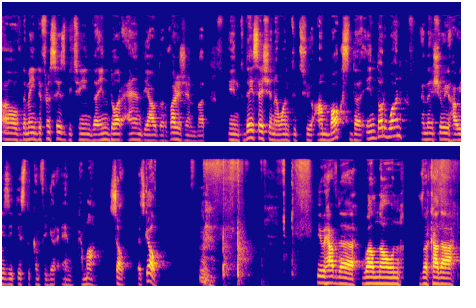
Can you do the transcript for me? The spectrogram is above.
of the main differences between the indoor and the outdoor version, but in today's session, I wanted to unbox the indoor one and then show you how easy it is to configure and command. So let's go. Here we have the well-known Verkada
